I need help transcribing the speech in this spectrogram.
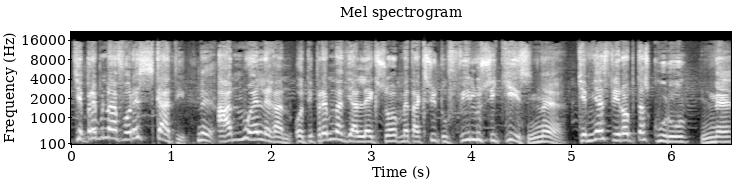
Και πρέπει να φορέσεις κάτι. Αν μου έλεγαν ότι πρέπει να διαλέξω μεταξύ του φίλους οικη Ναι. και μιας τυρόπιτας κουρού. Ναι.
